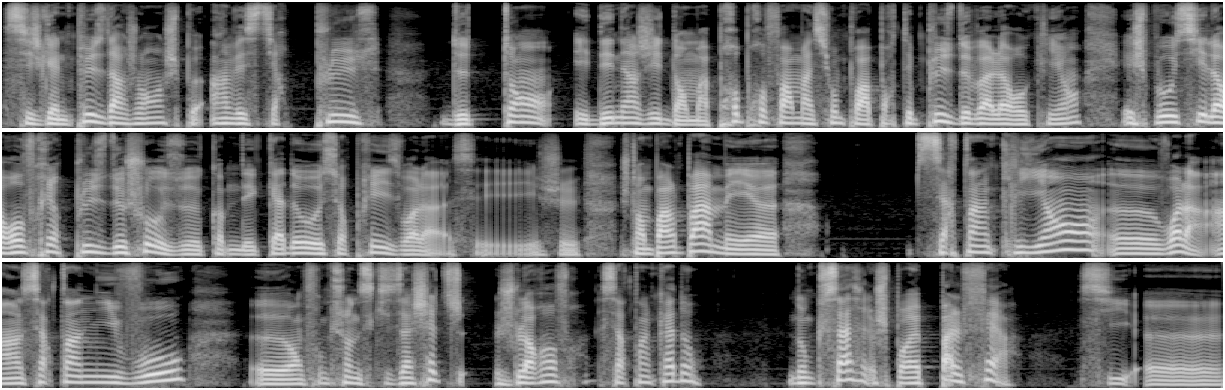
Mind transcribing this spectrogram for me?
Si je gagne plus d'argent, je peux investir plus de temps et d'énergie dans ma propre formation pour apporter plus de valeur aux clients et je peux aussi leur offrir plus de choses euh, comme des cadeaux surprises. Voilà, je ne t'en parle pas, mais euh, certains clients, euh, voilà, à un certain niveau, en fonction de ce qu'ils achètent, je leur offre certains cadeaux. Donc ça, je ne pourrais pas le faire si, euh,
